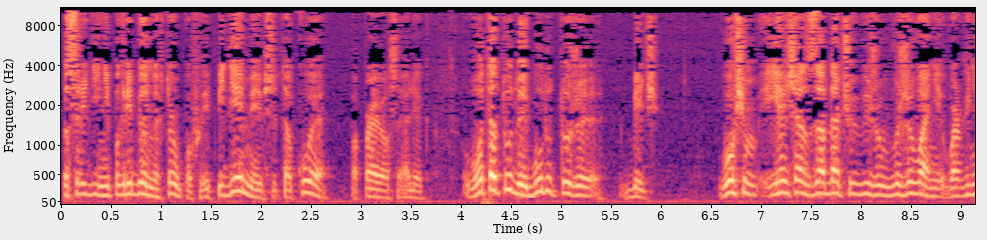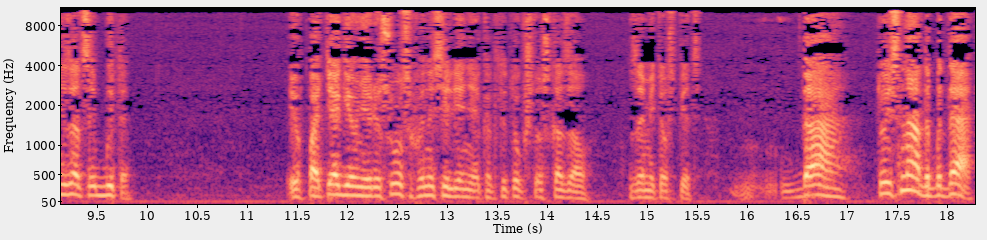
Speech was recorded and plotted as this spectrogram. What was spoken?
посреди непогребенных трупов, эпидемия и все такое, поправился Олег. Вот оттуда и будут тоже бечь. В общем, я сейчас задачу вижу в выживании, в организации быта. И в подтягивании ресурсов и населения, как ты только что сказал, заметил спец. Да, то есть надо бы, да.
